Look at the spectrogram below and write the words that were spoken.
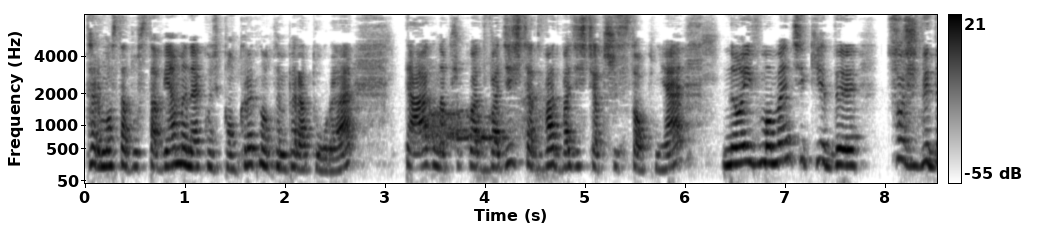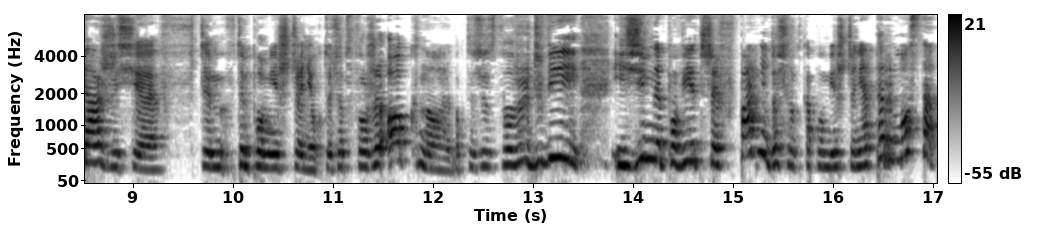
termostat, ustawiamy na jakąś konkretną temperaturę, tak, na przykład 22-23 stopnie. No i w momencie, kiedy coś wydarzy się w w tym, w tym pomieszczeniu. Ktoś otworzy okno albo ktoś otworzy drzwi i zimne powietrze wpadnie do środka pomieszczenia. Termostat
